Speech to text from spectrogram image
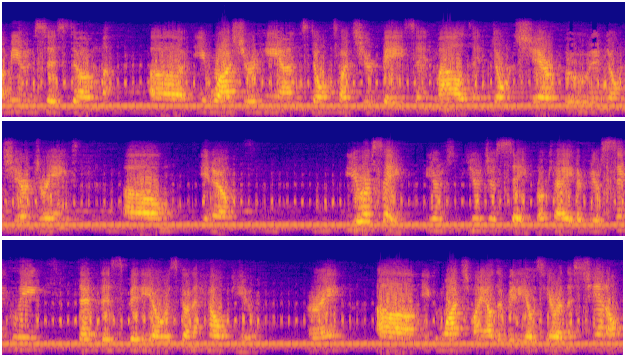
immune system, uh, you wash your hands, don't touch your face and mouth, and don't share food and don't share drinks. Um, you know, you are safe. You're, you're just safe, okay? If you're sickly, then this video is going to help you, all right? Um, you can watch my other videos here on this channel,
